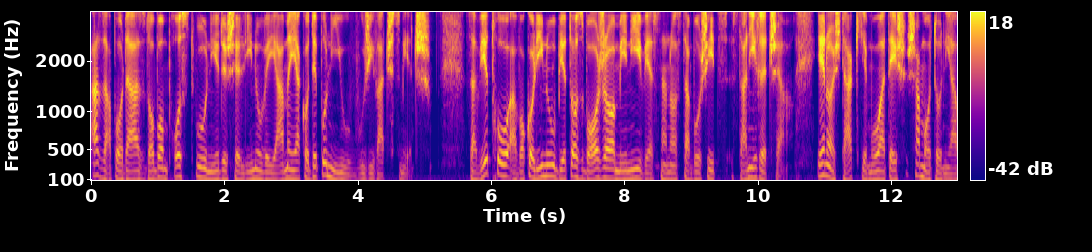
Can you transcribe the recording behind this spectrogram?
a zapoda z dobom prostwu niedysze linowe jamy jako deponiju wużywać smiecz. Za wietru a wokolinu bieto zbożo meni wiesnanosta Buszic stani ryczer. Jenoś tak je muła też szamotonia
